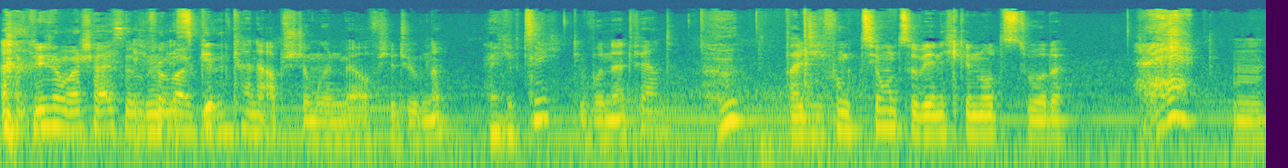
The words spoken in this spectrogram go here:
Habt ihr schon mal Scheiße Ich im meine, Schwimmbad es gibt keine Abstimmungen mehr auf YouTube, ne? Ja, gibt's nicht? Die wurden entfernt. Weil die Funktion zu wenig genutzt wurde. Hä? Hm.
